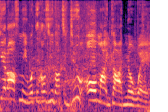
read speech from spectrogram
Get off me! What the hell is he about to do? Oh my god, no way.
